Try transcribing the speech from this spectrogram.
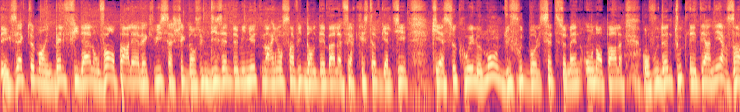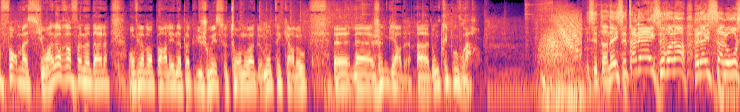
Exactement, une belle finale. On va en parler avec lui. Sachez que dans une dizaine de minutes, Marion s'invite dans le débat. L'affaire Christophe Galtier qui a secoué le monde du football cette semaine. On en parle. On vous donne toutes les dernières informations. Alors, Rafa Nadal, on vient d'en parler, n'a pas pu jouer ce tournoi de Monte Carlo. Euh, la jeune garde a donc pris pouvoir. Et c'est un ace, c'est un ace, et voilà Et là, il s'allonge,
